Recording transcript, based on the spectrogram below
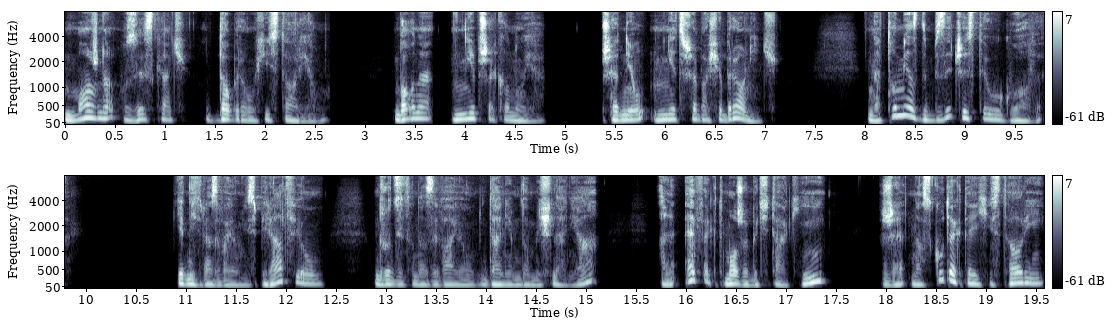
można uzyskać dobrą historią, bo ona nie przekonuje. Przed nią nie trzeba się bronić. Natomiast bzyczy z tyłu głowy – Jedni to nazywają inspiracją, drudzy to nazywają daniem do myślenia, ale efekt może być taki, że na skutek tej historii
